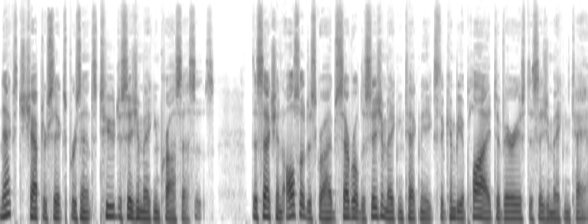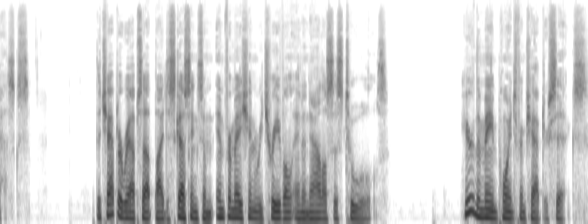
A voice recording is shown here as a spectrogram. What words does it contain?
Next, Chapter 6 presents two decision making processes. The section also describes several decision making techniques that can be applied to various decision making tasks. The chapter wraps up by discussing some information retrieval and analysis tools. Here are the main points from Chapter 6.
